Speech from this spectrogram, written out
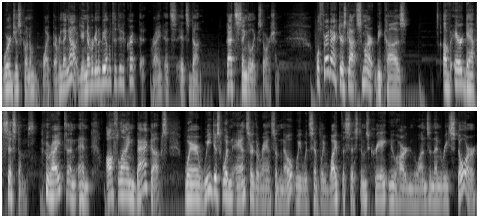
we're just going to wipe everything out. You're never going to be able to decrypt it, right? It's it's done. That's single extortion. Well, threat actors got smart because of air gap systems, right? And, and offline backups where we just wouldn't answer the ransom note. We would simply wipe the systems, create new hardened ones, and then restore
